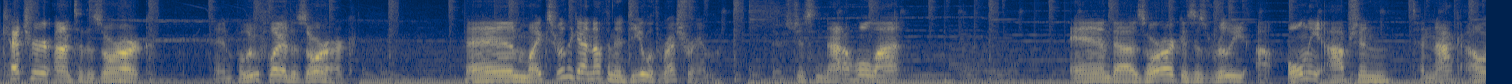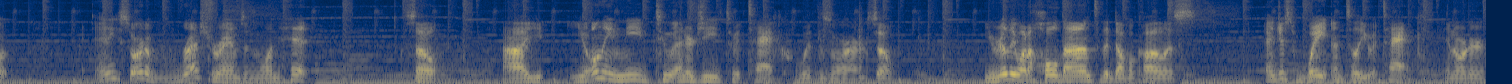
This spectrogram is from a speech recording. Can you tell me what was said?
catcher onto the Zoroark and Blue Flare the Zoroark, then Mike's really got nothing to deal with Reshiram. There's just not a whole lot. And uh, Zoroark is his really uh, only option to knock out any sort of Reshirams in one hit. So, uh, you, you only need two energy to attack with Zoroark. So, you really want to hold on to the double colorless and just wait until you attack in order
